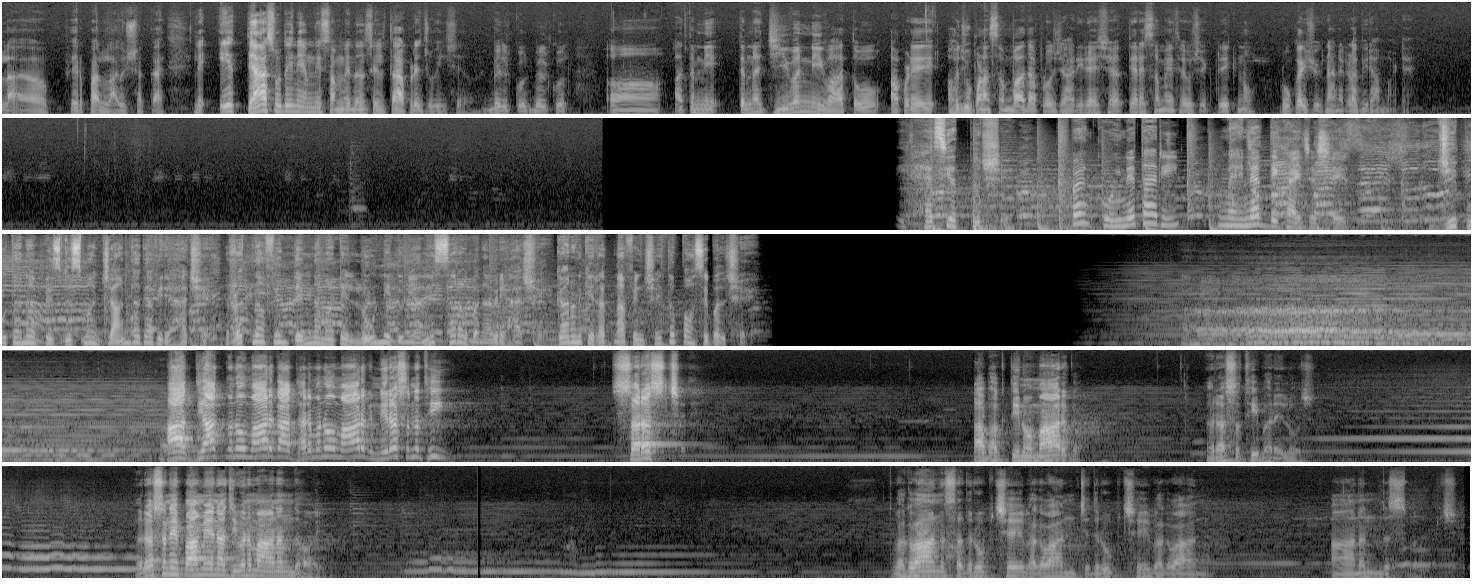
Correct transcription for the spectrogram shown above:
ફેરફાર લાવી શકાય. એટલે એ ત્યાં સુધીની એમની સંવેદનશીલતા આપણે જોઈ છે બિલકુલ બિલકુલ. આ તેમની, તેમના જીવનની વાતો આપણે હજુ પણ આ સંવાદ આપણો જારી રહેશે. અત્યારે સમય થયો છે એક બ્રેકનો રોકાઈશું એક નાનકડા વિરામ માટે. હેસિયત પૂછશે પણ કોઈને તારી મહેનત દેખાઈ જશે. જે પોતાના બિઝનેસમાં જાન લગાવી રહ્યા છે રત્નાફિન તેમના માટે લોનની દુનિયાને સરળ બનાવી રહ્યા છે. કારણ કે રત્નાફિન છે તો પોસિબલ છે. આ અધ્યાત્મનો માર્ગ આ ધર્મનો માર્ગ નિરસ નથી. સરસ છે. આ ભક્તિનો માર્ગ રસથી ભરેલો છે. રસને પામે એના જીવનમાં આનંદ હોય. ભગવાન સદરૂપ છે, ભગવાન ચિદરૂપ છે, ભગવાન આનંદ સ્વરૂપ છે.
